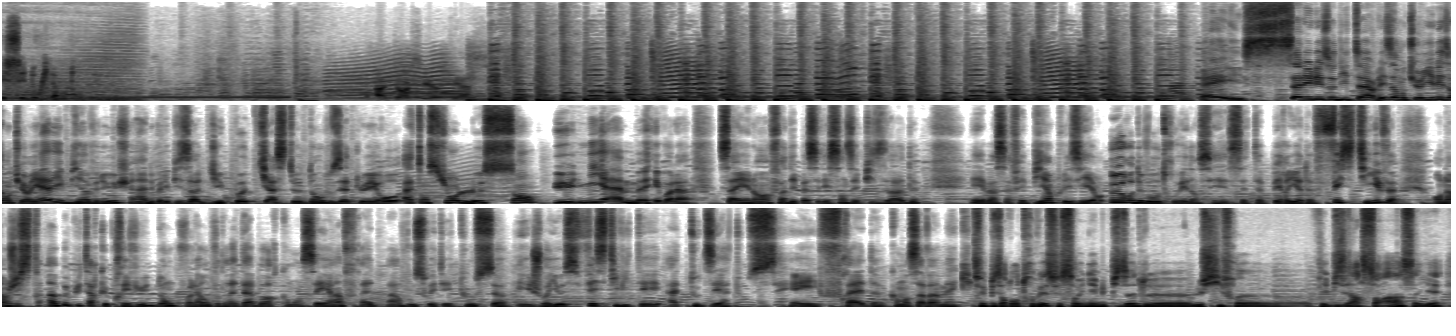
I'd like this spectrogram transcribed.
Et c'est nous qui l'avons trouvé. Hey, salut les auditeurs, les aventuriers, les aventurières, et bienvenue à un nouvel épisode du podcast dont vous êtes le héros. Attention, le 101ème Et voilà, ça y est, on a enfin dépassé les 100 épisodes. Et ben ça fait bien plaisir, heureux de vous retrouver dans cette période festive. On enregistre un peu plus tard que prévu, donc voilà, on voudrait d'abord commencer, hein, Fred, par vous souhaiter tous et joyeuses festivités à toutes et à tous. Hey Fred, comment ça va mec? Ça fait plaisir de retrouver ce 101ème épisode, le, le chiffre... Euh, fait bizarre, 101, ça y est.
